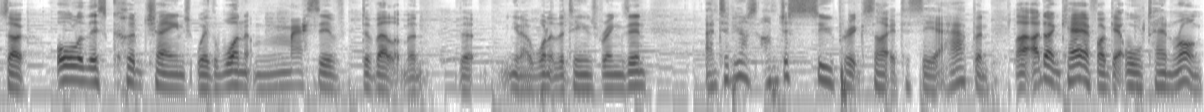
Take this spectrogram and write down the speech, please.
So all of this could change with one massive development that you know one of the teams brings in. And to be honest, I'm just super excited to see it happen. Like I don't care if I get all 10 wrong.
